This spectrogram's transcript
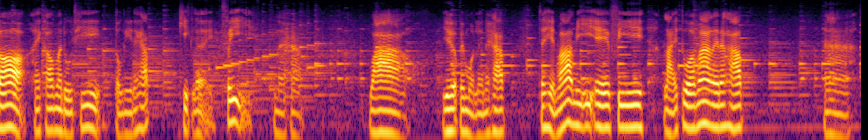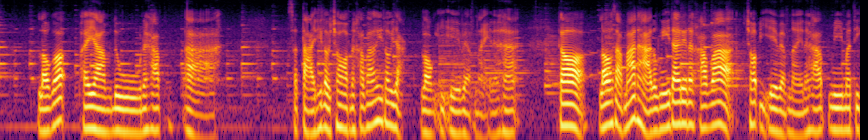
ก็ให้เข้ามาดูที่ตรงนี้นะครับ คลิกเลยฟรีนะครับว้าว เยอะไปหมดเลยนะครับ จะเห็นว่ามี EA ฟรีหลายตัวมากเลยนะครับอ่าเราก็พยายามดูนะครับอ่าสไตล์ที่เราชอบนะครับ ว่าเฮ้ยเราอยากลอง EA แบบไหนนะฮะ ก็เราสามารถหาตรงนี้ได้ด้วยนะครับว่าชอบ EA แบบไหนนะครับ มีมัลติ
